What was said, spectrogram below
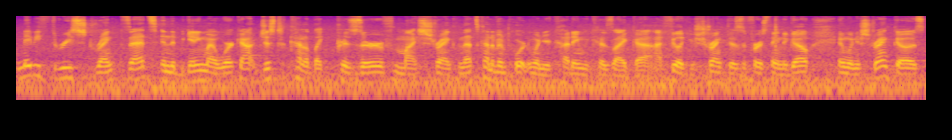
maybe three strength sets in the beginning of my workout just to kind of like preserve my strength and that's kind of important when you're cutting because like uh, I feel like your strength is the first thing to go and when your strength goes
